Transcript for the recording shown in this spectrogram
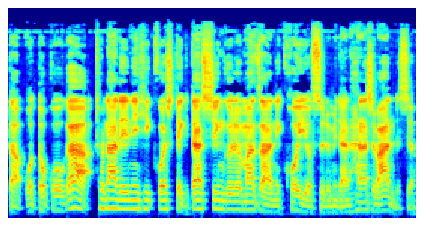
た男が隣に引っ越してきたシングルマザーに恋をするみたいな話もあるんですよ。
